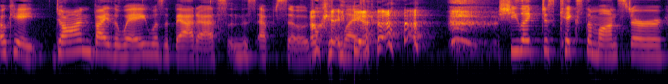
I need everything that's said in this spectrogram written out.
okay, Dawn, by the way, was a badass in this episode. okay Like, yeah. she, like, just kicks the monster,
